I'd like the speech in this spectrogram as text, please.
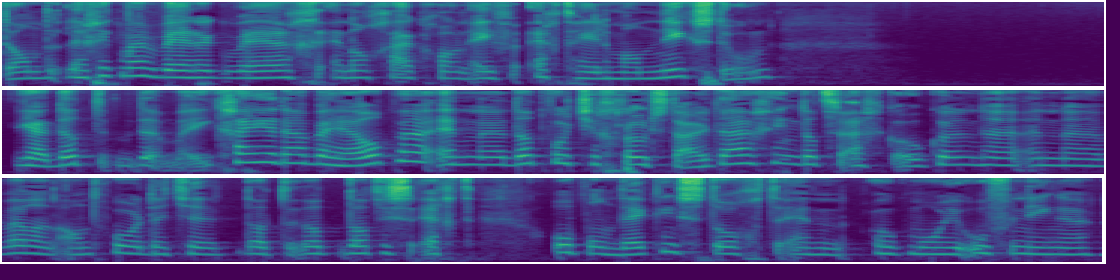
dan leg ik mijn werk weg en dan ga ik gewoon even echt helemaal niks doen. Ja, dat, ik ga je daarbij helpen en uh, dat wordt je grootste uitdaging. Dat is eigenlijk ook een, eh, een, eh, wel een antwoord. Dat, je, dat, dat, dat is echt op ontdekkingstocht en ook mooie oefeningen.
